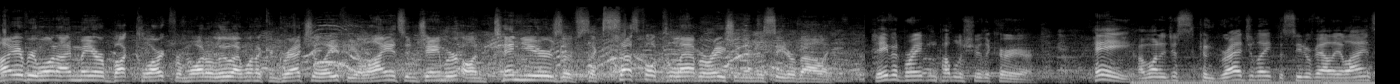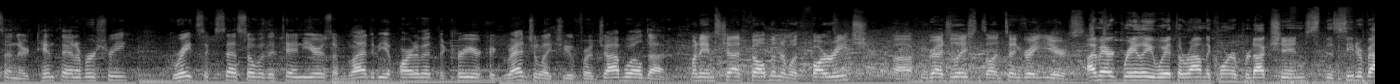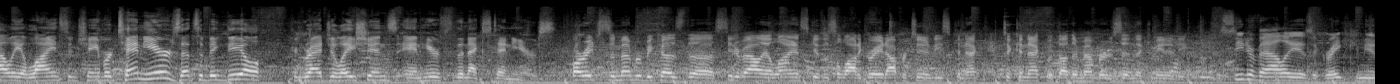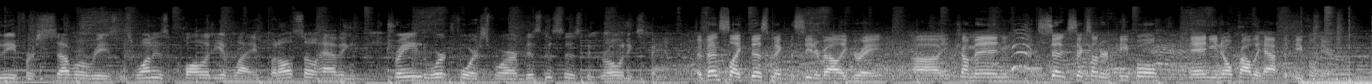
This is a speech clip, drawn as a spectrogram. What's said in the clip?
Hi everyone, I'm Mayor Buck Clark from Waterloo. I want to congratulate the Alliance and Chamber on 10 years of successful collaboration in the Cedar Valley. David Brayton, publisher of the Courier. Hey, I want to just congratulate the Cedar Valley Alliance on their 10th anniversary. Great success over the 10 years. I'm glad to be a part of it. The Courier congratulates you for a job well done. My name is Chad Feldman. I'm with Far Reach. Uh, congratulations on 10 great years. I'm Eric Braley with Around the Corner Productions, the Cedar Valley Alliance and Chamber. 10 years, that's a big deal. Congratulations, and here's to the next 10 years. Far Reach is a member because the Cedar Valley Alliance gives us a lot of great opportunities connect, to connect with other members in the community. The Cedar Valley is a great community for several reasons. One is quality of life, but also having trained workforce for our businesses to grow and expand. Events like this make the Cedar Valley great. Uh, you come in, 600 people, and you know probably half the people here.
